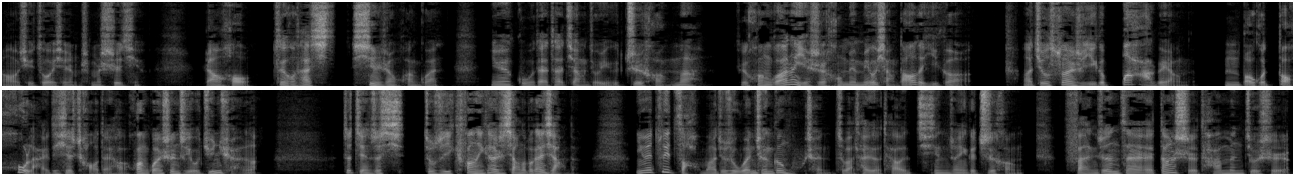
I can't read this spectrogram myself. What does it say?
然后去做一些什么什么事情，然后最后他信信任宦官。因为古代他讲究一个制衡嘛，这宦官呢也是后面没有想到的一个啊，就算是一个 bug 样的，嗯，包括到后来的一些朝代哈，宦官甚至有军权了，这简直就是一放一开始想都不敢想的，因为最早嘛就是文臣跟武臣是吧？他要他要形成一个制衡，反正在当时他们就是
